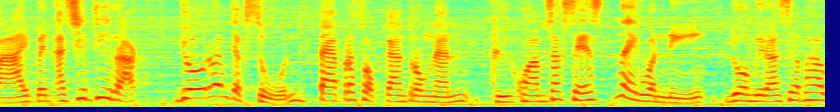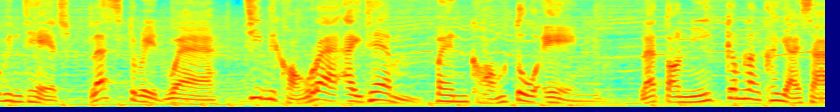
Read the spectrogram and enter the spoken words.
กลายเป็นอาชีพที่รัก โยเริ่มจากศูนย์ แต่ประสบการณ์ตรงนั้น คือความสักเซสในวันนี้ โยมีร้านเสื้อผ้าวินเทจ และสตรีทแวร์ที่มีของแร่ไอเทมเป็นของตัวเอง และตอนนี้กำลังขยายสา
